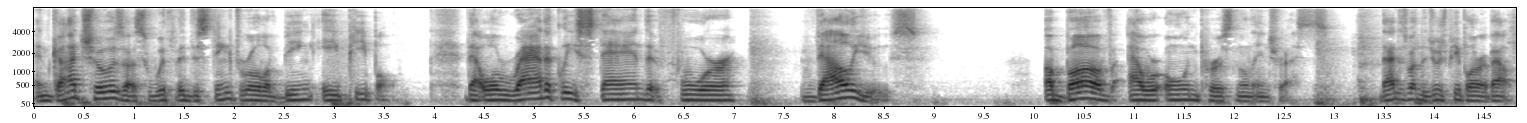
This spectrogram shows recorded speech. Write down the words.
And God chose us with the distinct role of being a people that will radically stand for values above our own personal interests. That is what the Jewish people are about.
